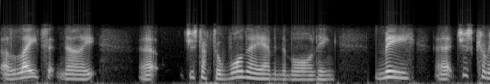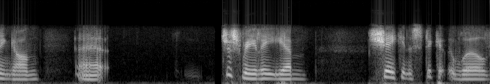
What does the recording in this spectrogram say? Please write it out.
a late at night, uh, just after 1 a.m. in the morning. Me uh, just coming on. Uh, just really um, shaking a stick at the world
